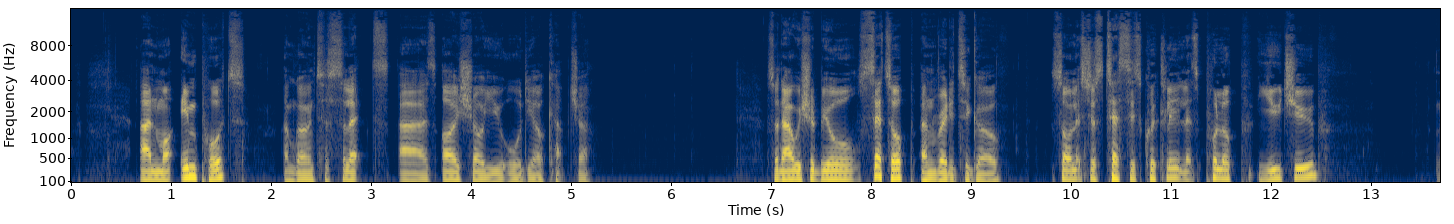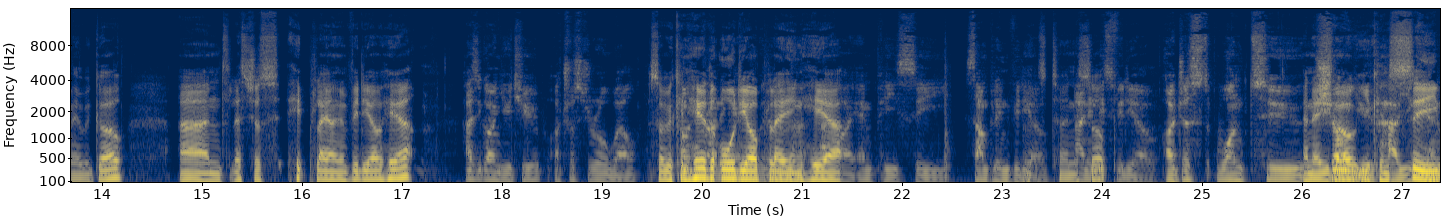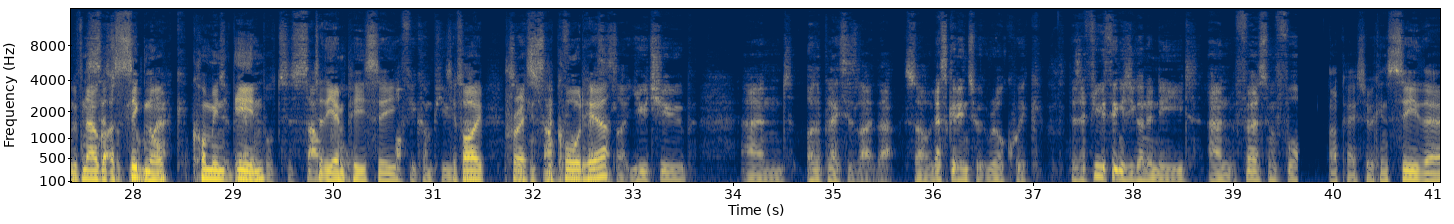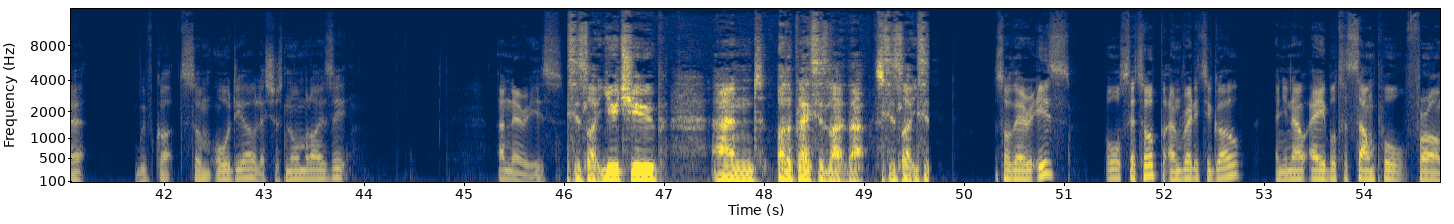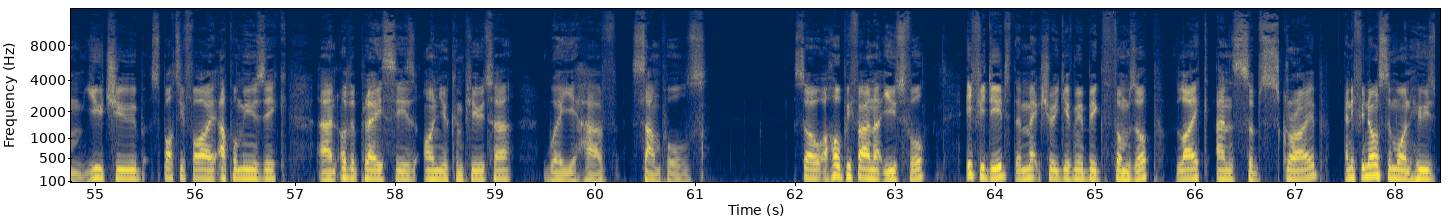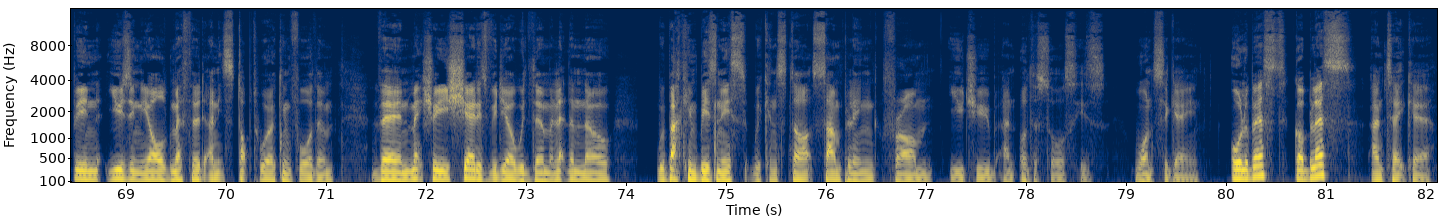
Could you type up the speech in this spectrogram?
and my input I'm going to select as iShowU Audio Capture so now we should be all set up and ready to go so let's just test this quickly. Let's pull up YouTube. There we go. And let's just hit play on a video here. How's it going, YouTube? I trust you're all well. So we can hear the audio playing here. MPC sampling video. Let's turn this and up. in this video, I just want to and there you show go. You, You can see can we've now got a set up your signal coming to in to, to the MPC. off your computer. So if I press from record here, like YouTube and other places like that. So let's get into it real quick. There's a few things you're going to need, and first and foremost. Okay, so we can see there we've got some audio. Let's just normalize it. And there it is. This is like YouTube and other places like that. This is like So there it is, all set up and ready to go. And you're now able to sample from YouTube, Spotify, Apple Music, and other places on your computer where you have samples. So I hope you found that useful. If you did, then make sure you give me a big thumbs up, like, and subscribe. And if you know someone who's been using the old method and it stopped working for them, then make sure you share this video with them and let them know we're back in business. We can start sampling from YouTube and other sources once again. All the best, God bless, and take care.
